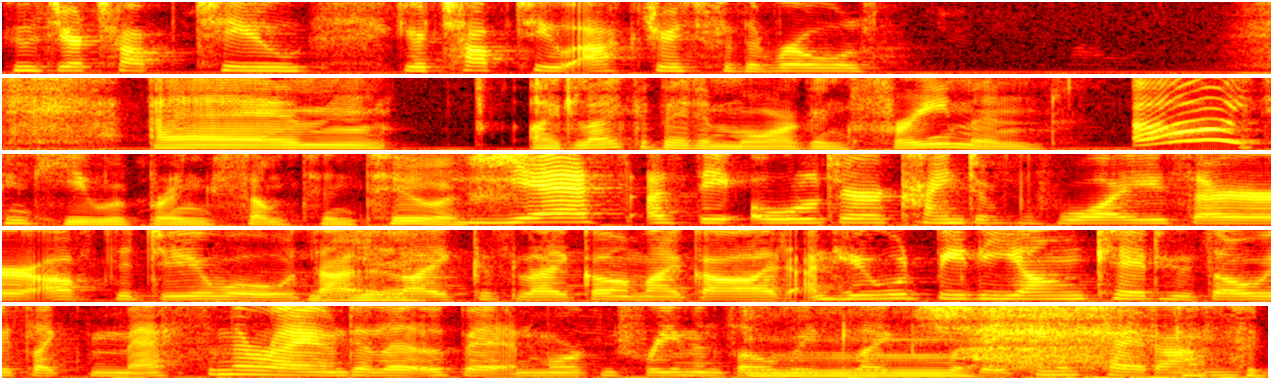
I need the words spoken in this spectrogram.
Who's your top two? Your top two actors for the role? Um, I'd like a bit of Morgan Freeman. Oh, I think he would bring something to it. Yes, as the older kind of wiser of the duo that Yeah. like is like, oh my god. And who would be the young kid who's always like messing around a little bit and Morgan Freeman's always like shaking his head at Mm, That's a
